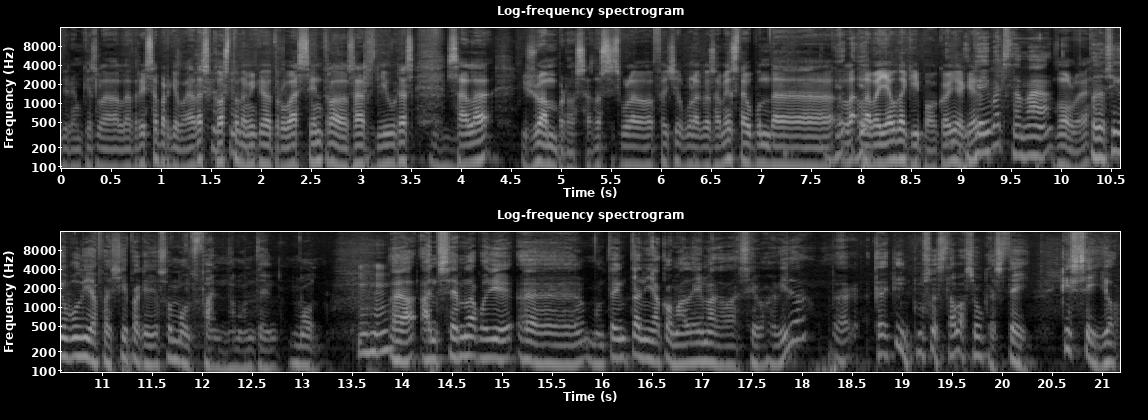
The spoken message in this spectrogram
direm que és la- l'adreça, perquè a vegades costa una mica de trobar Centre dels Arts Lliures, sala Joan Brossa. No sé si voleu afegir alguna cosa més, esteu a punt de... Jo- La, jo- la veieu d'aquí poc, oi, Jo aquest? hi vaig demà, Molt bé. però sí que volia afegir, perquè jo soc molt fan de Montaigne, molt. Uh -huh. Eh, em sembla, vull dir, eh, Montaigne tenia com a lema de la seva vida, eh, crec que inclús estava al seu castell, què sé jo?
